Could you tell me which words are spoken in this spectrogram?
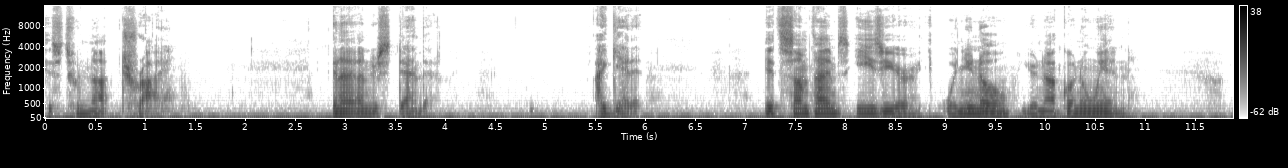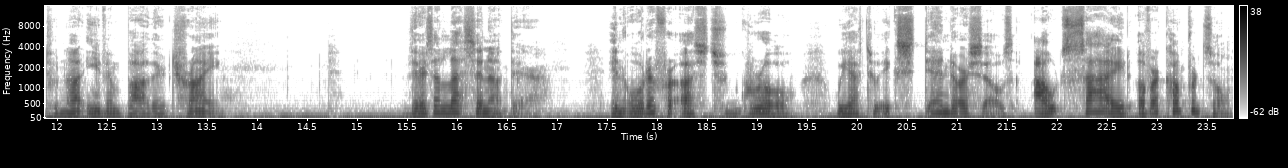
is to not try. And I understand that. I get it. It's sometimes easier when you know you're not going to win to not even bother trying. There's a lesson out there. In order for us to grow, we have to extend ourselves outside of our comfort zone.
